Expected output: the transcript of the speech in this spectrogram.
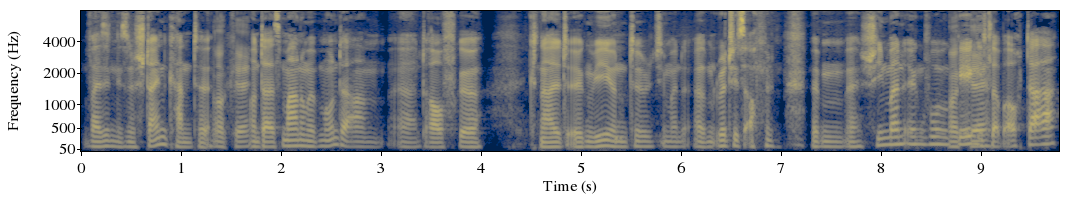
weiß ich nicht, so eine Steinkante. Okay. Und da ist Manu mit dem Unterarm äh, drauf geknallt irgendwie und Richie meinte, also Richie ist auch mit, mit dem äh, Schienbein irgendwo Okay. gegen, ich glaube auch da,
